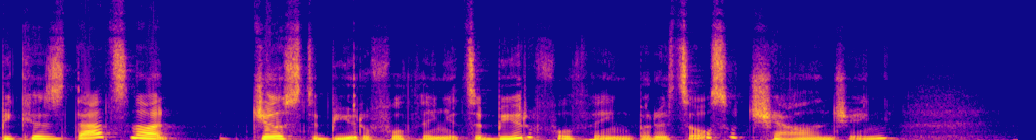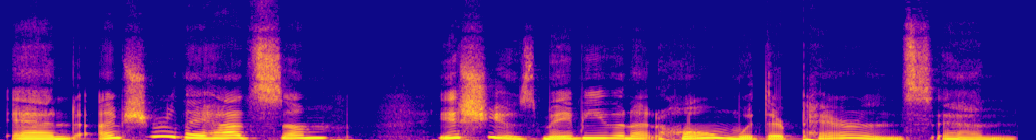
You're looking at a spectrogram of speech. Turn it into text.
Because that's not just a beautiful thing, it's a beautiful thing, but it's also challenging. And I'm sure they had some issues, maybe even at home with their parents and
